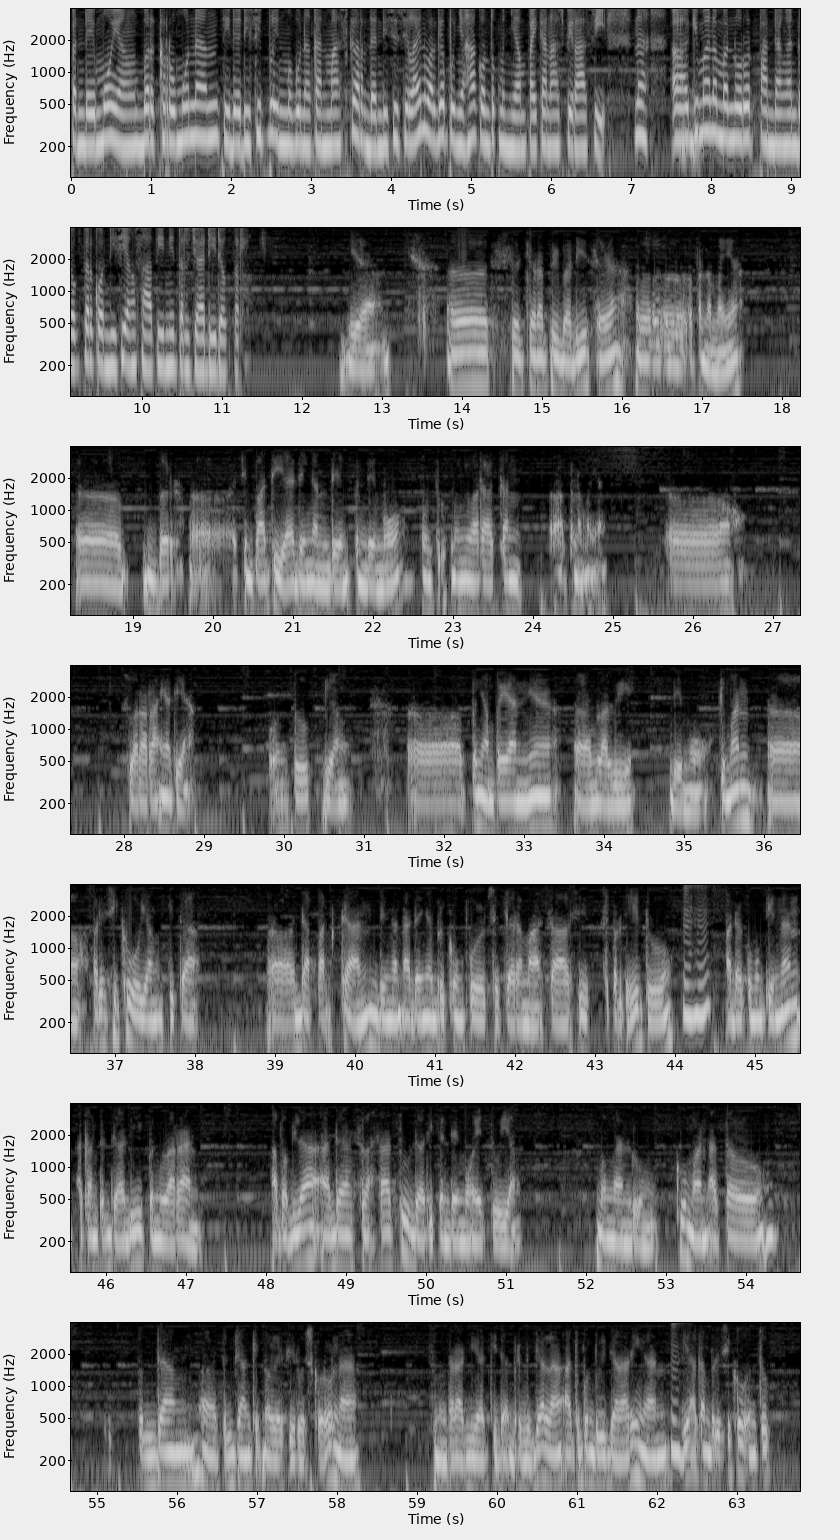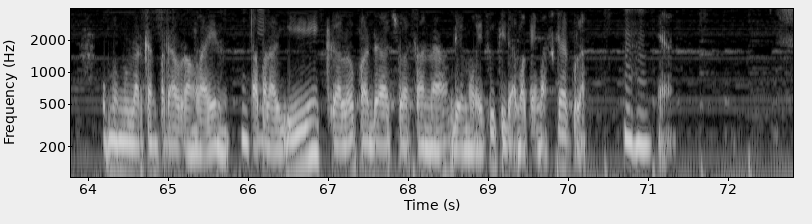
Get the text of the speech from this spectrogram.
pendemo yang berkerumunan tidak disiplin menggunakan masker dan di sisi lain warga punya hak untuk menyampaikan aspirasi. Nah, uh, gimana menurut pandangan dokter kondisi yang saat ini terjadi, dokter? Ya, uh, secara pribadi saya uh, apa namanya uh, bersimpati uh, ya dengan pendemo untuk menyuarakan uh, apa namanya uh, suara rakyat ya untuk yang uh, penyampaiannya uh, melalui demo. Cuman uh, risiko yang kita uh, dapatkan dengan adanya berkumpul secara massal seperti itu, mm-hmm. ada kemungkinan akan terjadi penularan. Apabila ada salah satu dari pendemo itu yang mengandung kuman atau sedang uh, terjangkit oleh virus corona, sementara dia tidak bergejala ataupun bergejala ringan, mm-hmm. dia akan berisiko untuk menularkan pada orang lain. Okay. Apalagi kalau pada suasana demo itu tidak pakai masker pula. Mm-hmm. Ya.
